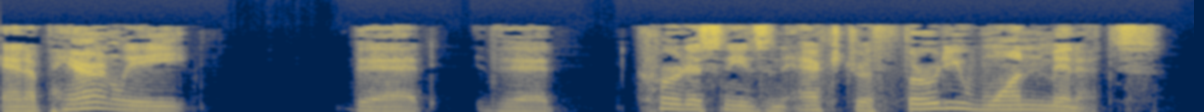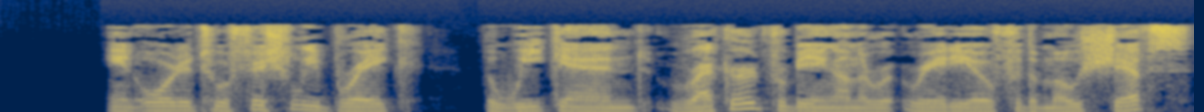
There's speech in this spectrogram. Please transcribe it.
and apparently that that Curtis needs an extra 31 minutes in order to officially break the weekend record for being on the radio for the most shifts.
